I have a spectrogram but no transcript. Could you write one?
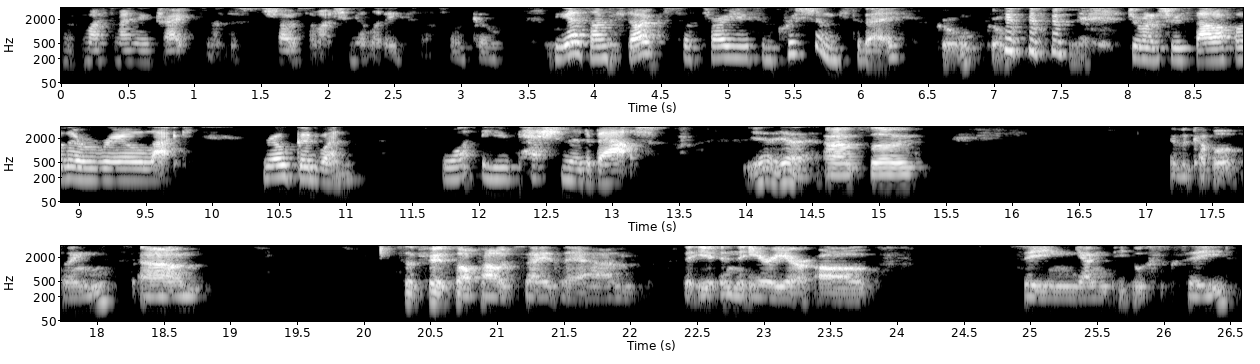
the most amazing traits, and it just shows so much humility. So that's really cool. Yes, I'm stoked to throw you some questions today. Cool, cool. Do you want to should we start off with a real like real good one? What are you passionate about? yeah, yeah. Uh, so, I have a couple of things. Um, so first off, I would say that um, the, in the area of seeing young people succeed,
